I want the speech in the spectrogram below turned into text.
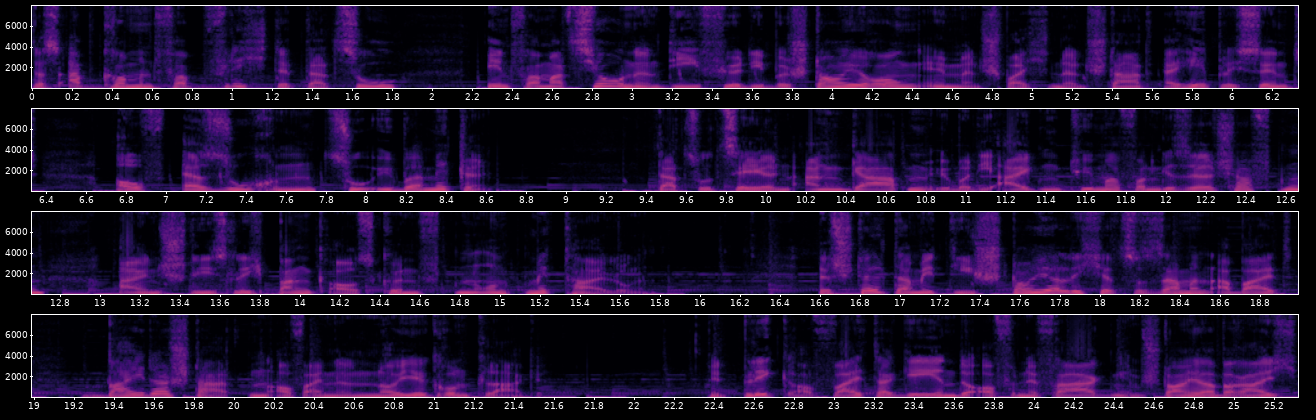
Das Abkommen verpflichtet dazu, Informationen, die für die Besteuerung im entsprechenden Staat erheblich sind, auf Ersuchen zu übermitteln. Dazu zählen Angaben über die Eigentümer von Gesellschaften, einschließlich Bankauskünften und Mitteilungen. Es stellt damit die steuerliche Zusammenarbeit beider Staaten auf eine neue Grundlage. Mit Blick auf weitergehende offene Fragen im Steuerbereich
